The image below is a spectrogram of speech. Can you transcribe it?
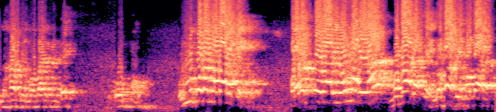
లుహాబే మొబారక్ అంటే ఉమ్ము ఉమ్ము కూడా మొబారకే. ప్రవక్త వారి ఉమ్ము కూడా మొబారకే. లుహాబే మొబారక్.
